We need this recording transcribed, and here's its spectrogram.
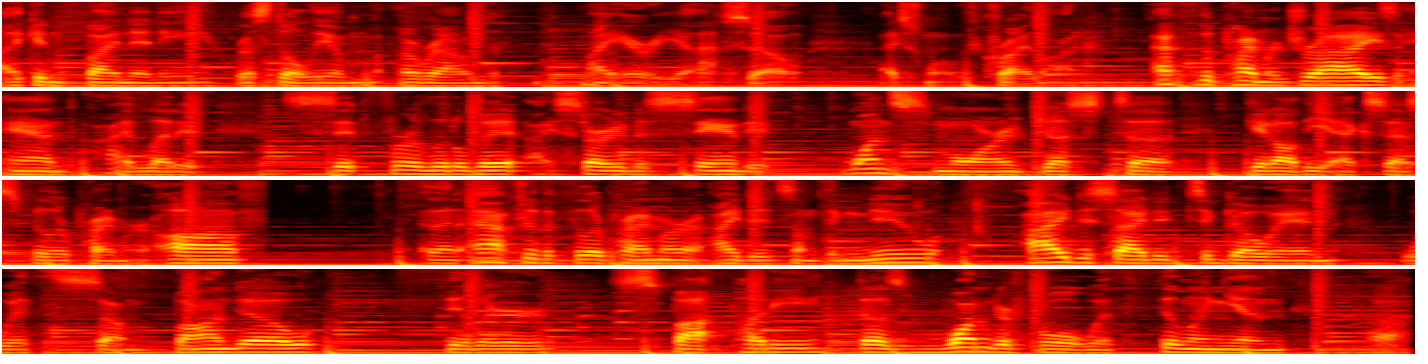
I couldn't find any Rust-Oleum around my area, so I just went with Krylon. After the primer dries and I let it sit for a little bit, I started to sand it once more just to get all the excess filler primer off. And then after the filler primer, I did something new. I decided to go in with some Bondo filler spot putty. Does wonderful with filling in uh,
